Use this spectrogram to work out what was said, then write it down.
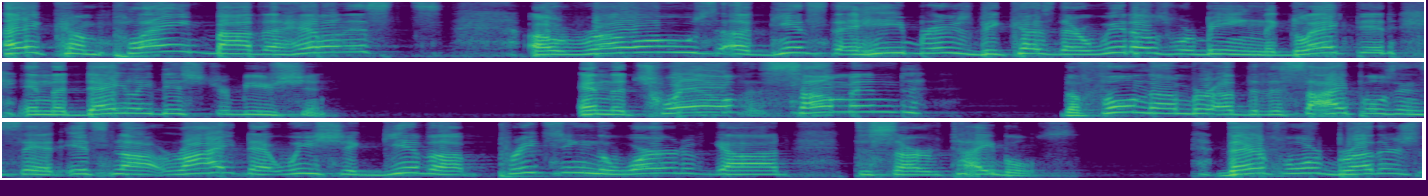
A complaint by the Hellenists arose against the Hebrews because their widows were being neglected in the daily distribution. And the twelve summoned the full number of the disciples and said, It's not right that we should give up preaching the word of God to serve tables. Therefore, brothers,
